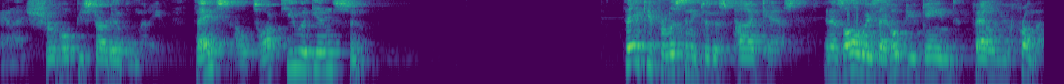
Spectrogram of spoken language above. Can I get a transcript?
and I sure hope you start implementing it. Thanks. I'll talk to you again soon. Thank you for listening to this podcast. And as always, I hope you gained value from it.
